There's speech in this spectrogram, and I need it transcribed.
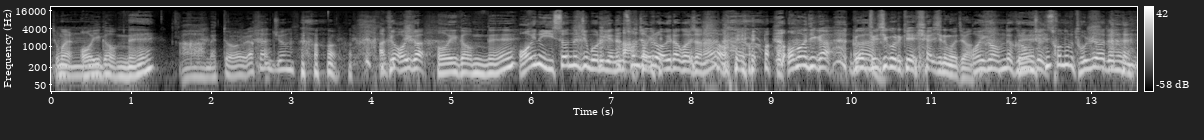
정말 음. 어이가 없네. 아, 맷돌. 약간 좀. 아, 그 어이가, 어이가 없네. 어이는 있었는지 모르겠는데 손잡이를 어이 라고 하잖아요. 어머니가 그거 네. 드시고 이렇게 얘기하시는 거죠. 어이가 없네. 그럼 저 손으로 돌려야 되는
